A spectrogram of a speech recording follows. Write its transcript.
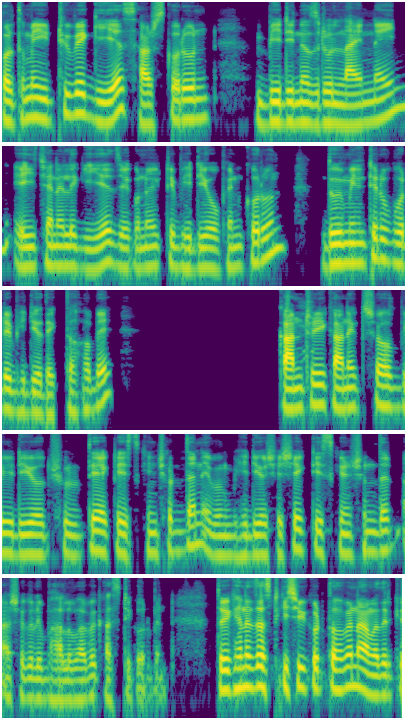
প্রথমে ইউটিউবে গিয়ে সার্চ করুন বিডি নজরুল নাইন নাইন এই চ্যানেলে গিয়ে যে কোনো একটি ভিডিও ওপেন করুন। দুই মিনিটের উপরে ভিডিও দেখতে হবে। কান্ট্রি কানেক্ট সহ ভিডিও শুরুতে একটা স্ক্রিনশট দেন এবং ভিডিও শেষে একটি স্ক্রিনশট দেন। আশা করি ভালোভাবে কাজটি করবেন। তো এখানে জাস্ট কিছুই করতে হবে না, আমাদেরকে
